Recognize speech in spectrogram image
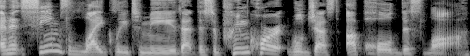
And it seems likely to me that the Supreme Court will just uphold this law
